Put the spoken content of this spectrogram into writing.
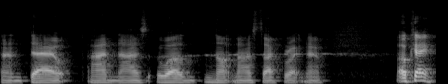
and Dow and Nas. Well, not Nasdaq right now. Okay,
